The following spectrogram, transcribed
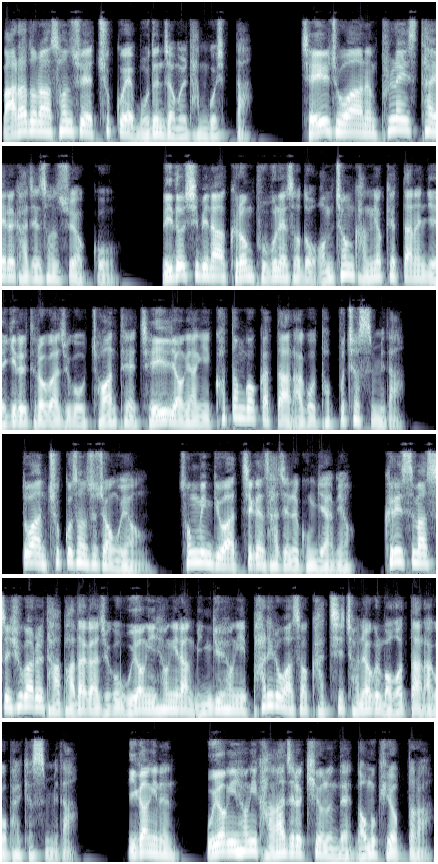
마라도나 선수의 축구의 모든 점을 담고 싶다. 제일 좋아하는 플레이 스타일을 가진 선수였고 리더십이나 그런 부분에서도 엄청 강력했다는 얘기를 들어가지고 저한테 제일 영향이 컸던 것 같다 라고 덧붙였습니다. 또한 축구선수 정우영, 송민규와 찍은 사진을 공개하며 크리스마스 휴가를 다 받아가지고 우영이 형이랑 민규 형이 파리로 와서 같이 저녁을 먹었다 라고 밝혔습니다. 이강인은 우영이 형이 강아지를 키우는데 너무 귀엽더라.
